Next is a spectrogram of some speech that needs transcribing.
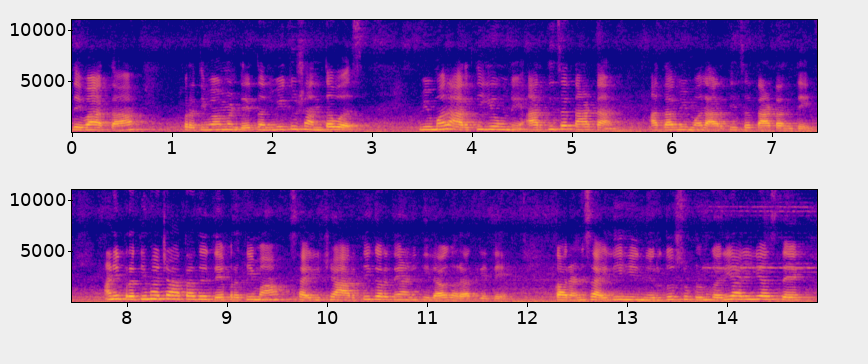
तेव्हा आता प्रतिमा म्हणते तन्वी तू शांत बस. विमल आरती घेऊन ये आरतीचं ताट आण. आता विमल आरतीचं ताट आणते. आणि प्रतिमाच्या हातात देते. प्रतिमा सायलीची आरती करते आणि तिला घरात घेते. कारण सायली ही निर्दोष सुटून घरी आलेली असते.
